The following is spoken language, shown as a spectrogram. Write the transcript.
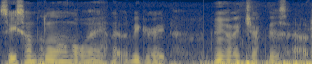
see something along the way. That would be great. Anyway, check this out.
